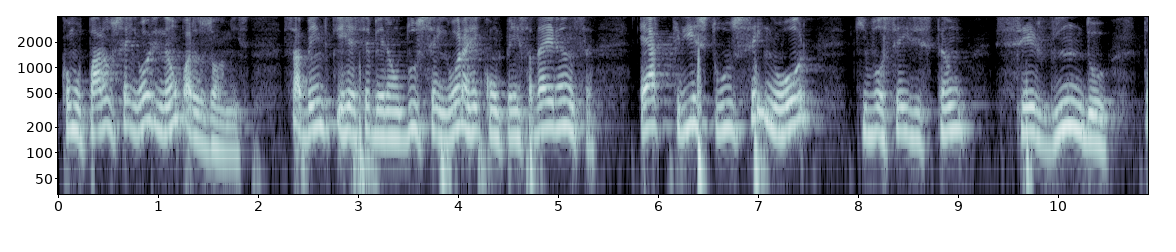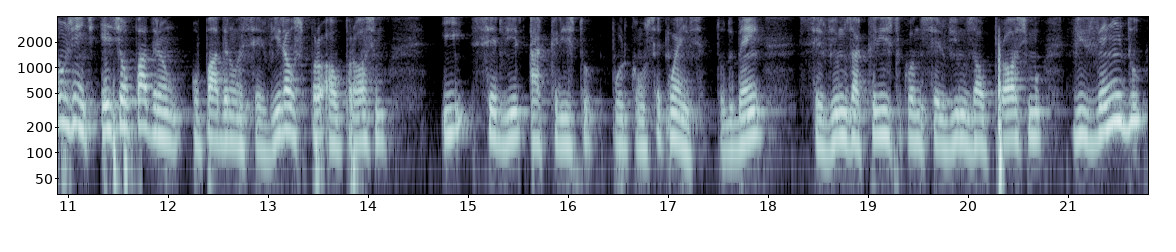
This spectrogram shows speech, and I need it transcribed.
como para o Senhor e não para os homens sabendo que receberão do Senhor a recompensa da herança. É a Cristo, o Senhor, que vocês estão servindo. Então, gente, esse é o padrão. O padrão é servir aos, ao próximo e servir a Cristo por consequência. Tudo bem? Servimos a Cristo quando servimos ao próximo, vivendo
